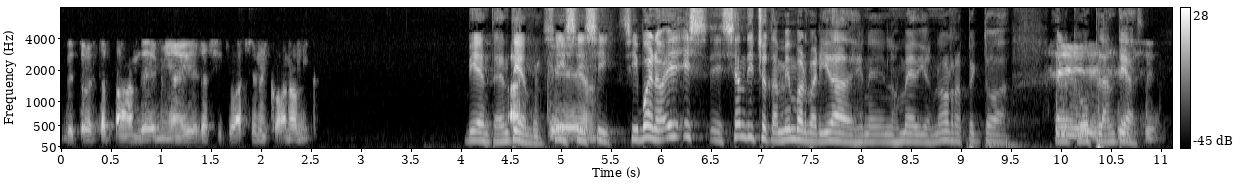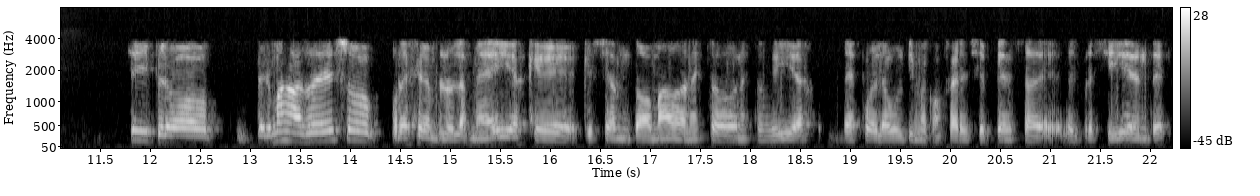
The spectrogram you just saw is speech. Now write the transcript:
de toda esta pandemia y de la situación económica. Bien, te entiendo. Sí, sí, sí. Sí, bueno, es, se han dicho también barbaridades en, los medios, ¿no? Respecto a, lo que vos planteás. Sí, sí, pero pero más allá de eso, por ejemplo, las medidas que, que se han tomado en, esto, en estos días, después de la última conferencia de prensa del presidente,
